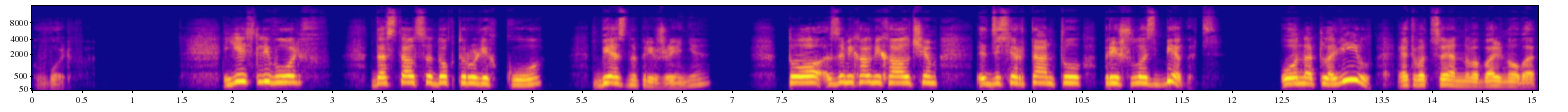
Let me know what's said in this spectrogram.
Вольфа. Если Вольф достался доктору легко, без напряжения, то за Михаилом Михайловичем диссертанту пришлось бегать. Он отловил этого ценного больного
